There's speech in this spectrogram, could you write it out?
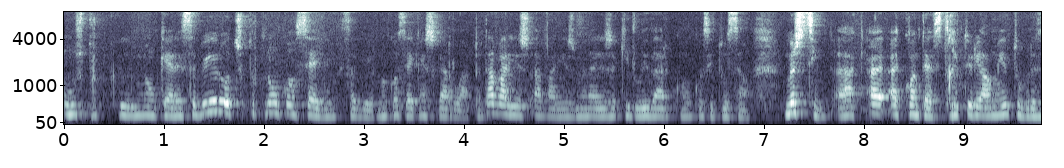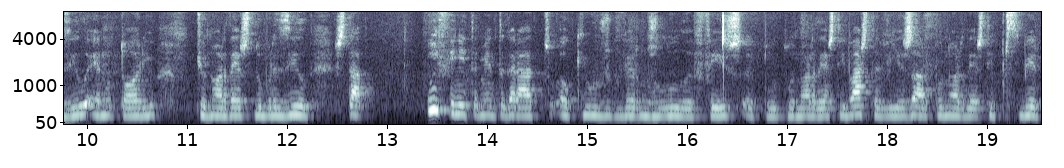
Uns porque não querem saber, outros porque não conseguem saber, não conseguem chegar lá. Portanto, há várias, há várias maneiras aqui de lidar com, com a situação. Mas sim, há, há, acontece territorialmente, o Brasil é notório que o Nordeste do Brasil está infinitamente grato ao que os governos Lula fez eh, pelo, pelo, Nordeste e basta viajar pelo Nordeste e perceber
